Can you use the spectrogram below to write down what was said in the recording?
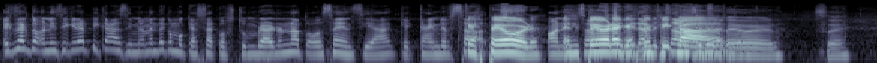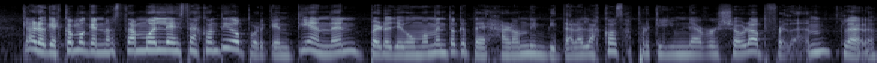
exacto o ni siquiera picadas simplemente como que se acostumbraron a tu ausencia que kind of Que es sucks. peor. On Es its peor a que estén picadas. diciendo. peor. Sí. Claro, que es como que no están molestas contigo porque entienden, pero llegó un momento que te dejaron de invitar a las cosas porque you never showed up for them. Claro.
